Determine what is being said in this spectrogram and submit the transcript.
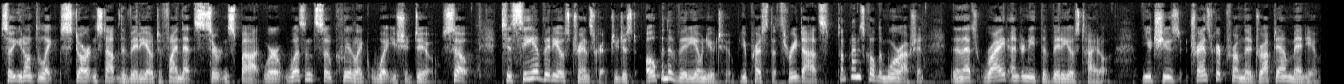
So you don't have to like start and stop the video to find that certain spot where it wasn't so clear like what you should do. So to see a video's transcript, you just open the video on YouTube. You press the three dots, sometimes called the more option, and then that's right underneath the video's title. You choose transcript from the drop down menu.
